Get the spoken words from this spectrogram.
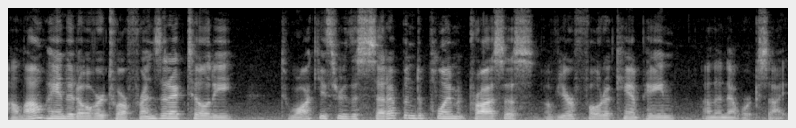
I'll now hand it over to our friends at Actility to walk you through the setup and deployment process of your FOTA campaign on the network side.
